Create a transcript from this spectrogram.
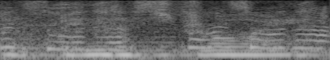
Has been destroyed.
